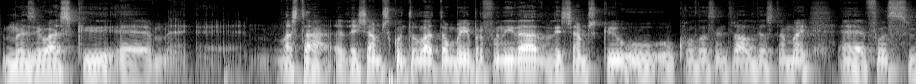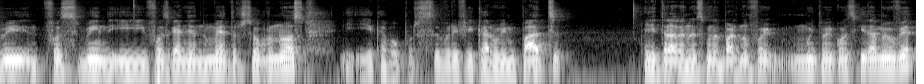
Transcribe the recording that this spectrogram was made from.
mas eu acho que uh, lá está, deixámos de controlar tão bem a profundidade, deixámos que o, o corredor central deles também uh, fosse, subindo, fosse subindo e fosse ganhando metros sobre o nosso e, e acabou por se verificar um empate. A entrada na segunda parte não foi muito bem conseguida, a meu ver,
